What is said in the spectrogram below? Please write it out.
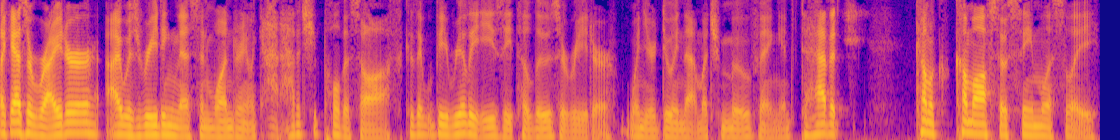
like as a writer, I was reading this and wondering, like, God, how did she pull this off? Because it would be really easy to lose a reader when you're doing that much moving, and to have it come come off so seamlessly,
